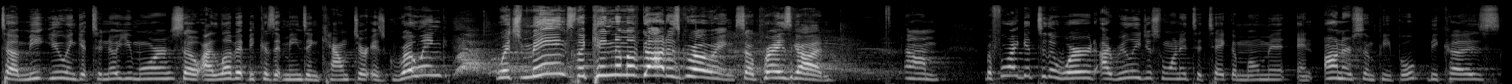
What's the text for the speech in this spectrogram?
to meet you and get to know you more. So I love it because it means encounter is growing, which means the kingdom of God is growing. So praise God. Um, before I get to the word, I really just wanted to take a moment and honor some people because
